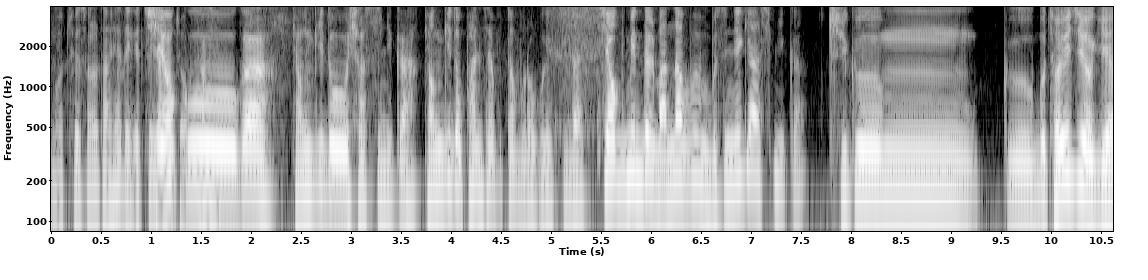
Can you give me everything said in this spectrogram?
뭐 최선을 다 해야 되겠죠. 지역구가 경기도셨으니까 경기도 판세부터 물어보겠습니다. 지역민들 만나보면 무슨 얘기 하십니까? 지금 그 뭐 저희 지역이야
